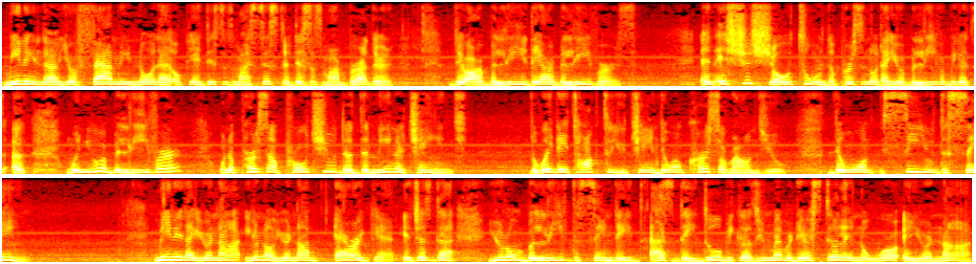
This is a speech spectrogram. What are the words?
Meaning that your family know that okay this is my sister this is my brother. They are believe they are believers and it should show when the person know that you're a believer because uh, when you're a believer when a person approach you the demeanor change. The way they talk to you change. They won't curse around you. They won't see you the same. Meaning that you're not you know you're not arrogant. It's just that you don't believe the same day as they do because you remember they're still in the world and you're not.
